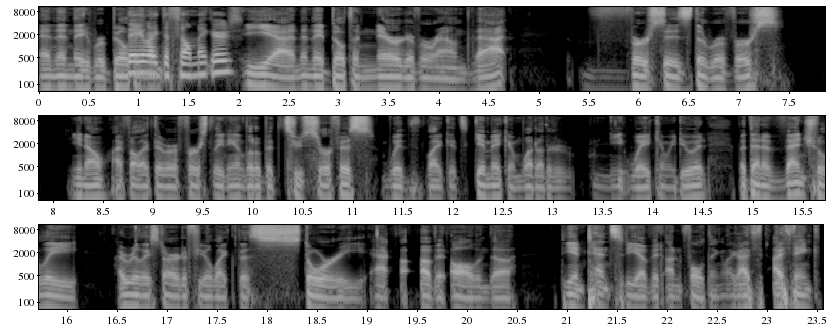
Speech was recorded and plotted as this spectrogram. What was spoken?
and then they were building. They a- like the filmmakers. yeah, and then they built a narrative around that versus the reverse. You know, I felt like they were first leading a little bit too surface with like its gimmick and what other neat way can we do it. But then eventually, I really started to feel like the story of it all and the the intensity of it unfolding. Like I, th- I think,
